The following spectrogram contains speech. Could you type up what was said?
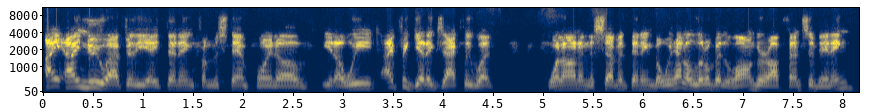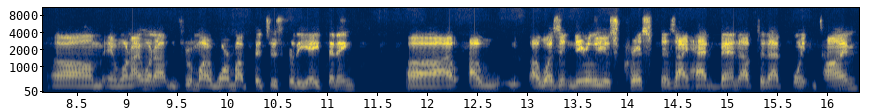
I, I knew after the eighth inning from the standpoint of, you know, we, I forget exactly what went on in the seventh inning, but we had a little bit longer offensive inning. Um, and when I went out and threw my warm up pitches for the eighth inning, uh, I, I, I, wasn't nearly as crisp as I had been up to that point in time.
